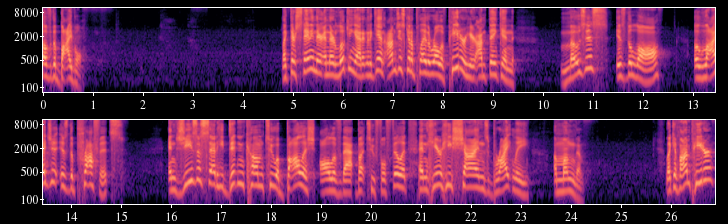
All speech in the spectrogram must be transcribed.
of the Bible. Like they're standing there and they're looking at it. And again, I'm just going to play the role of Peter here. I'm thinking, Moses is the law, Elijah is the prophets, and Jesus said he didn't come to abolish all of that, but to fulfill it. And here he shines brightly among them. Like if I'm Peter,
